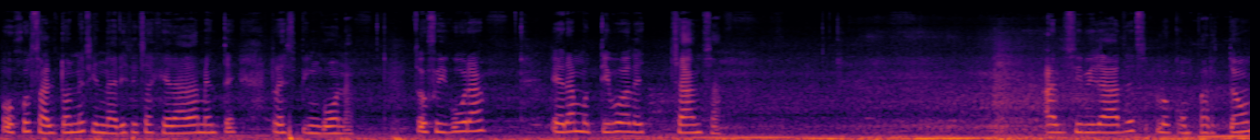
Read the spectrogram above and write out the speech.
ojos saltones y nariz exageradamente respingona. Su figura era motivo de chanza. Alcividades lo compartió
